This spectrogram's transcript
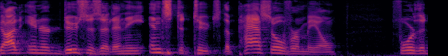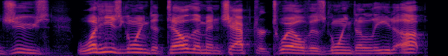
God introduces it and he institutes the Passover meal for the Jews. What he's going to tell them in chapter 12 is going to lead up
